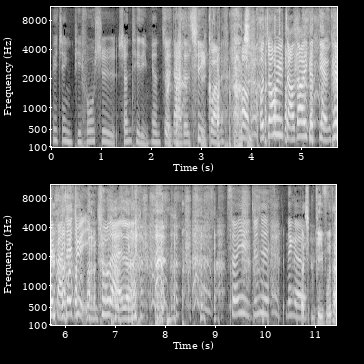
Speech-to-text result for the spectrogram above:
毕竟皮肤是身体里面最大的器官，哦，我终于找到一个点可以把这句引出来了。所以就是那个，而且皮肤它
